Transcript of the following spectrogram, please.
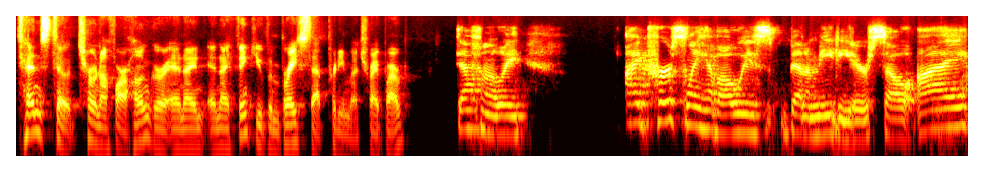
tends to turn off our hunger and i and i think you've embraced that pretty much right barb definitely i personally have always been a meat eater so i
